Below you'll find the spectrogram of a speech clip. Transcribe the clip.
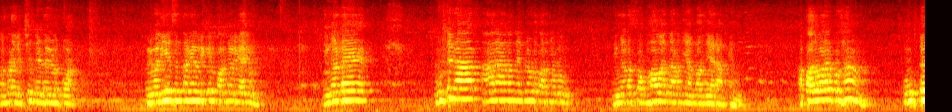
നമ്മുടെ ലക്ഷ്യം നേടുക എളുപ്പമാണ് ഒരു വലിയ ചിന്തകൻ ഒരിക്കൽ പറഞ്ഞൊരു കാര്യം നിങ്ങളുടെ കൂട്ടുകാർ ആരാണെന്ന് എന്നോട് പറഞ്ഞോളൂ. നിങ്ങളുടെ സ്വഭാവം എന്താണെന്ന് ഞാൻ പറഞ്ഞു തരാം എന്ന്. അപ്പൊ അത് വളരെ പ്രധാനമാണ്. കൂട്ട്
